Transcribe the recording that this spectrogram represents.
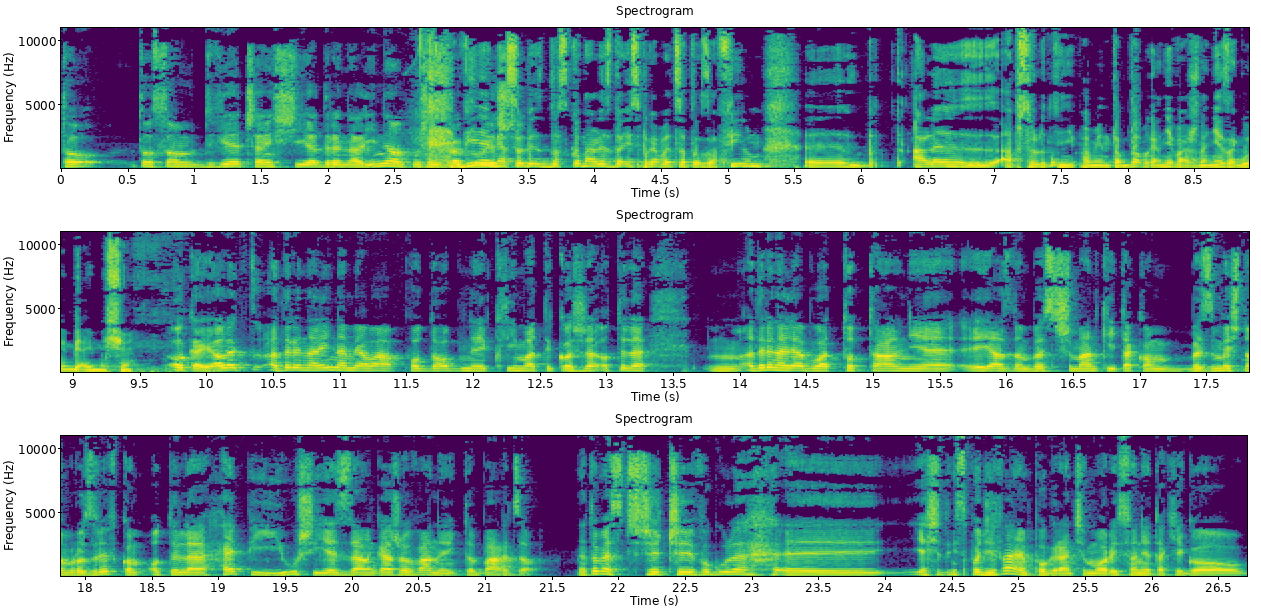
To to są dwie części adrenaliny, on później Wiem, jeszcze... ja sobie doskonale zdaję sprawę, co to za film, y, ale absolutnie nie pamiętam. Dobra, nieważne, nie zagłębiajmy się. Okej, okay, ale adrenalina miała podobny klimat, tylko że o tyle mm, adrenalina była totalnie jazdą bez trzymanki, taką bezmyślną rozrywką, o tyle Happy już jest zaangażowany i to bardzo. Natomiast czy, czy w ogóle yy, ja się nie spodziewałem po Grancie Morrisonie takiego,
